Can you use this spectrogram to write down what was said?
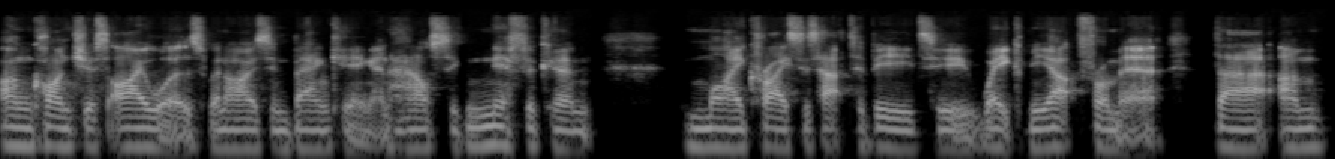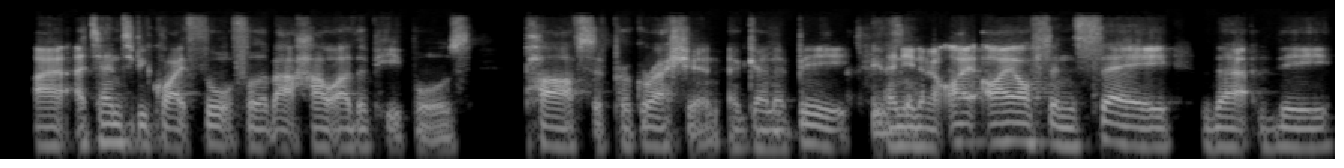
unconscious I was when I was in banking and how significant my crisis had to be to wake me up from it that um, I, I tend to be quite thoughtful about how other people's paths of progression are going to be. And, you know, I, I often say that the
